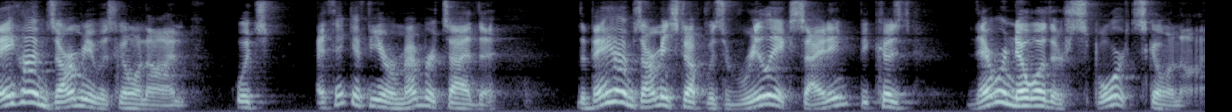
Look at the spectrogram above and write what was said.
Boeheim's army was going on which I think if you remember Ty the the Boeheim's army stuff was really exciting because there were no other sports going on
